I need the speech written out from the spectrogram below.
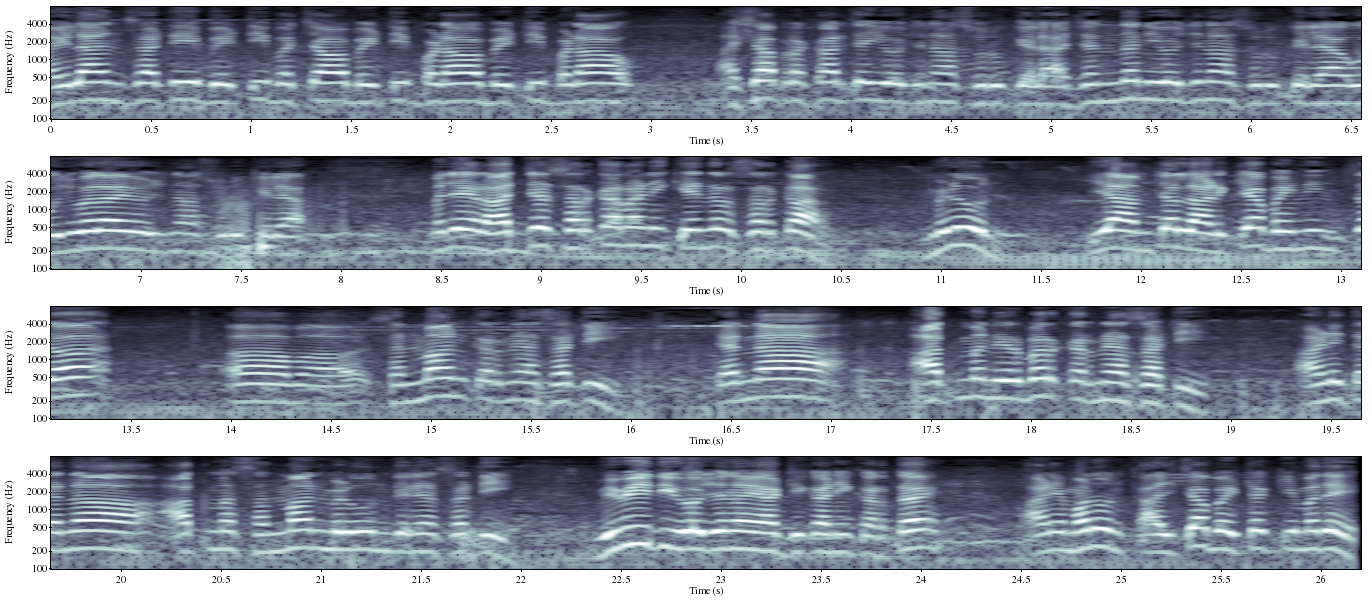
महिलांसाठी बेटी बचाव बेटी पढाव बेटी पढाव अशा प्रकारच्या योजना सुरू केल्या. जनधन योजना सुरू केल्या उज्ज्वला योजना सुरू केल्या. म्हणजे राज्य सरकार आणि केंद्र सरकार मिळून या आमच्या लाडक्या बहिणींचा सन्मान करण्यासाठी त्यांना आत्मनिर्भर करण्यासाठी आणि त्यांना आत्मसन्मान मिळवून देण्यासाठी विविध योजना या ठिकाणी करत आहे आणि म्हणून कालच्या बैठकीमध्ये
